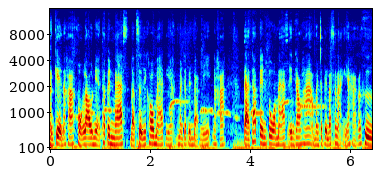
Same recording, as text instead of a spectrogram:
สังเกตนะคะของเราเนี่ยถ้าเป็นแมสแบบ surgical mask เนี้ยมันจะเป็นแบบนี้นะคะ แต่ถ้าเป็นตัว mask N95 มันจะเป็นลักษณะเงี้ยค่ะก็คือ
